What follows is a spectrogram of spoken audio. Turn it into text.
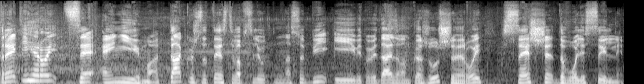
Третій герой це Енігма. Також затестив абсолютно на собі, і відповідально вам кажу, що герой все ще доволі сильний.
